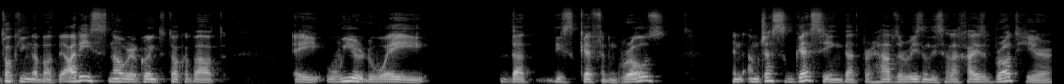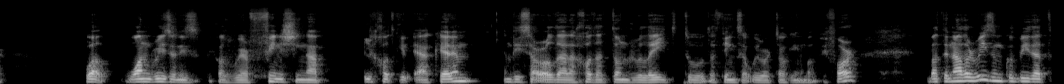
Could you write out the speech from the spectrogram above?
talking about the aris. Now we're going to talk about a weird way that this geffen grows. And I'm just guessing that perhaps the reason this halacha is brought here, well, one reason is because we are finishing up Ilchot Kerem, and these are all the halachot that don't relate to the things that we were talking about before. But another reason could be that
